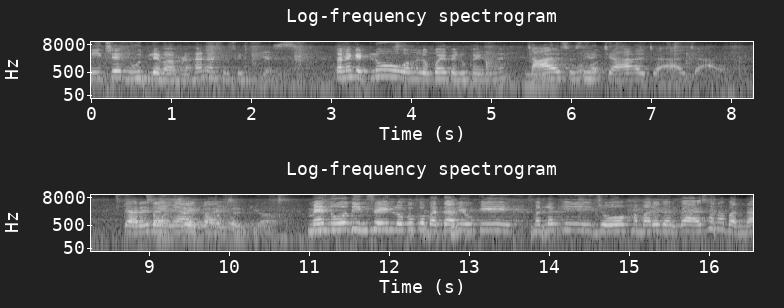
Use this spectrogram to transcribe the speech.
નીચે દૂધ લેવા હમણાં. હે ને સુશીલ? યસ તને કેટલું અમે લોકોએ પેલું કર્યું ને ચાલ સુશીલ ચાલ ચાલ ચાલ ત્યારે જઈને આવ્યો આવ્યો मैं दो दिन से इन लोगों को बता रही हूँ कि मतलब कि जो हमारे घर पे आया था ना बंदा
